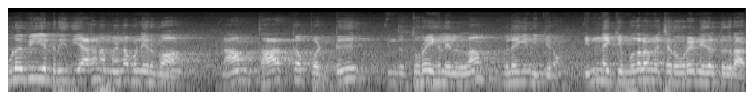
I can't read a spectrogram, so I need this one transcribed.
உளவியல் ரீதியாக நம்ம என்ன பண்ணியிருக்கோம்? நாம் தாக்கப்பட்டு இந்த துறைகளெல்லாம் விலகி நிற்கிறோம். இன்னைக்கு முதலமைச்சர் உரை நிகழ்த்துகிறார்.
